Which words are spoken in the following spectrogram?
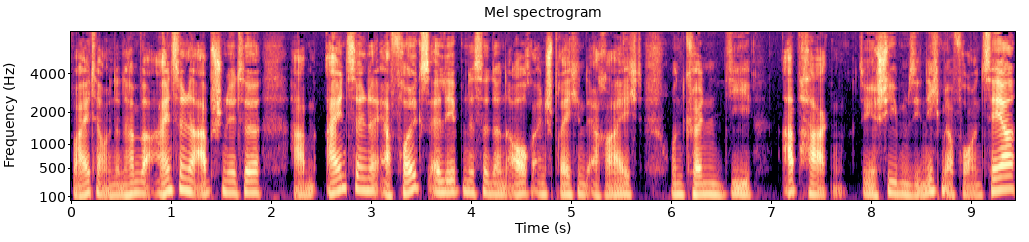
weiter. Und dann haben wir einzelne Abschnitte, haben einzelne Erfolgserlebnisse dann auch entsprechend erreicht und können die abhaken. Wir schieben sie nicht mehr vor uns her.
